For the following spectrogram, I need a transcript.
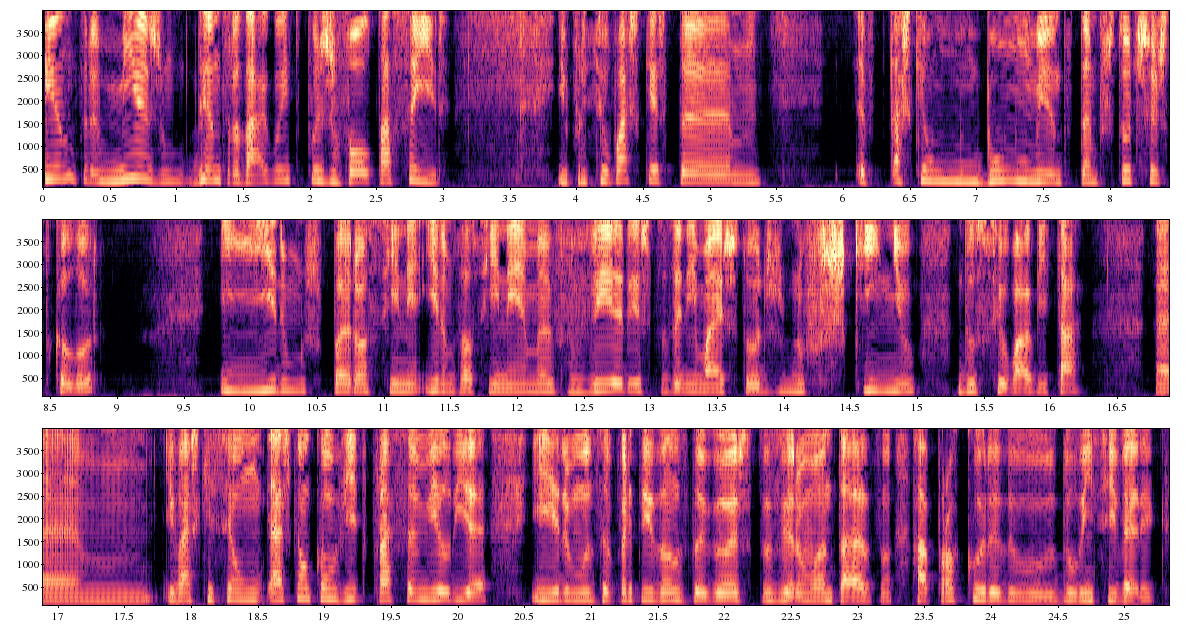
entra mesmo dentro da água e depois volta a sair. E por isso eu acho que esta. Acho que é um bom momento, estamos todos cheios de calor, e irmos para o cine, irmos ao cinema ver estes animais todos no fresquinho do seu habitat. Um, eu acho que isso é um, acho que é um convite para a família irmos a partir de 11 de agosto ver o montado à procura do, do lince ibérico.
